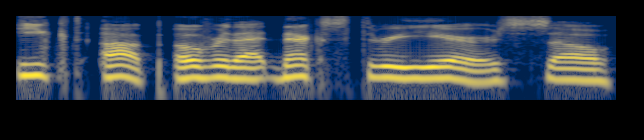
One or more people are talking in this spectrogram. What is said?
eked up over that next three years. So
